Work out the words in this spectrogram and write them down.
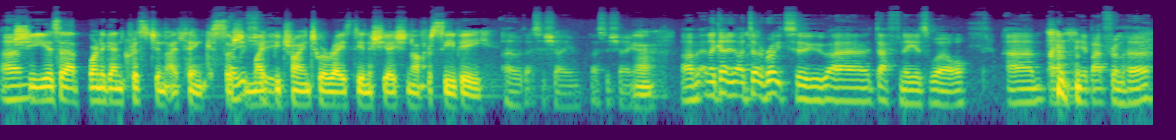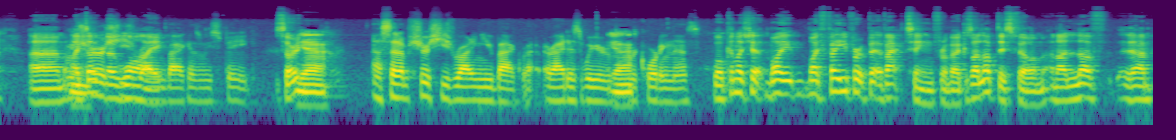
Um, she is a born again Christian, I think, so Oh, she might she? be trying to erase the initiation off her CV. oh, that's a shame. That's a shame. Yeah. Um, and again, I wrote to uh, Daphne as well. Um, I didn't hear back from her. Um, I'm I sure don't know she's why. writing back as we speak. Sorry. Yeah. I said I'm sure she's writing you back right, right as we're Yeah. recording this. Well, can I share my, my favourite bit of acting from her? Because I love this film, and I love. Um,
